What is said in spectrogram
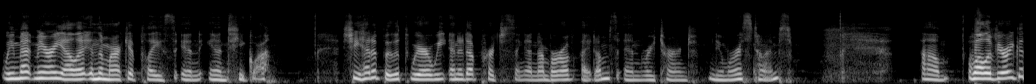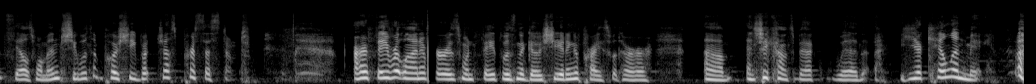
We met Mariella in the marketplace in Antigua. She had a booth where we ended up purchasing a number of items and returned numerous times. Um, while a very good saleswoman, she wasn't pushy but just persistent. Our favorite line of hers when Faith was negotiating a price with her, um, and she comes back with, You're killing me.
